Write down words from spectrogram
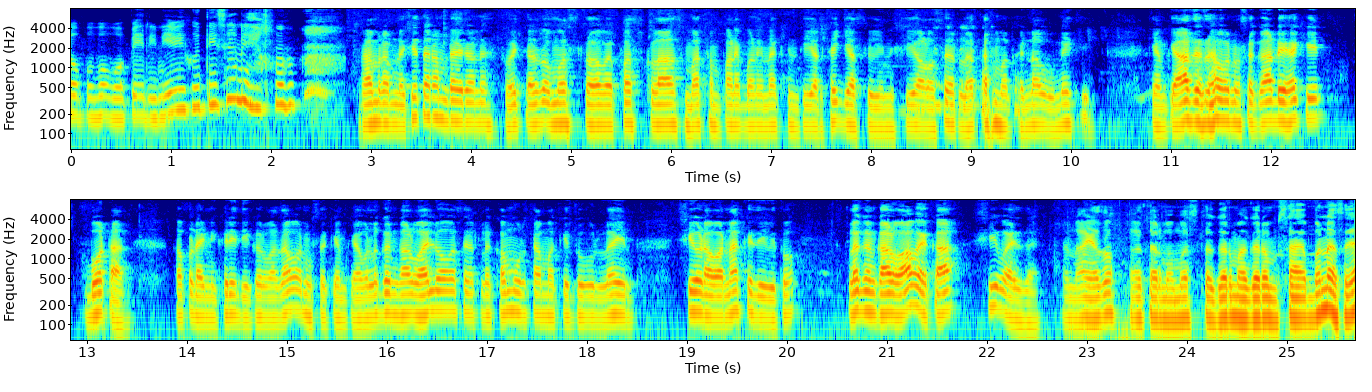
ટોપો બોબો પહેરીને એવી હુતી છે ને. રામ રામ ને સીતારામ ડાયરાને તો અત્યારે તો મસ્ત હવે ફર્સ્ટ ક્લાસ માથામાં પાણી બાણી નાખીને તૈયાર થઈ ગયા છે અને શિયાળો છે એટલે અત્યારમાં કઈ નવું નથી. કેમ કે આજે જવાનું છે ગાડી હાકી, બોટાદ. કપડાની ખરીદી કરવા જવાનું છે. કેમ કે હવે લગ્ન ગાળો હાલ્યો છે એટલે કમુરતામાં કીધું લઈને શિવડાવવા નાખી દેવી તો. લગ્ન ગાળો આવે કા સિવાય જાય. અને અહીંયા તો અત્યારમાં મસ્ત ગરમા ગરમ સાહેબ બને છે.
